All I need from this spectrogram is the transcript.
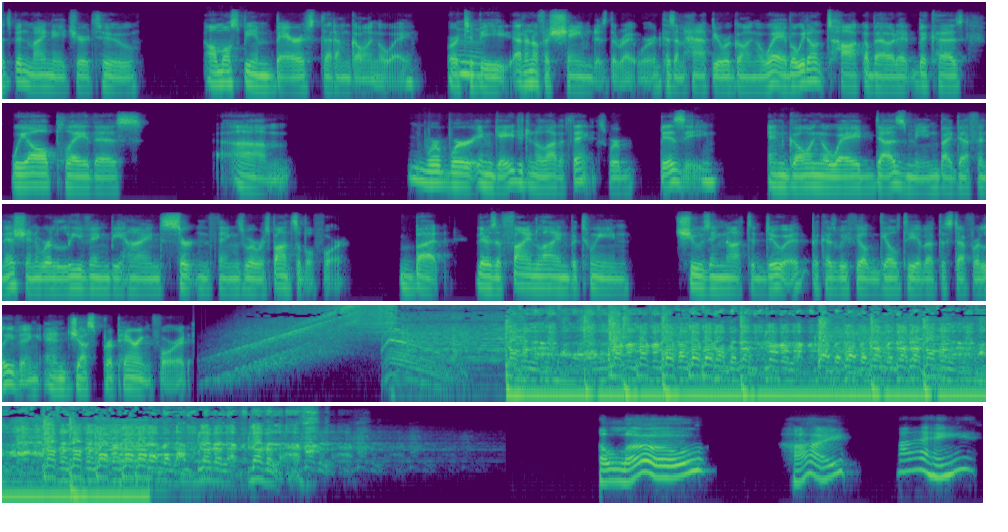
it's been my nature to almost be embarrassed that I'm going away or to Mm. be, I don't know if ashamed is the right word because I'm happy we're going away, but we don't talk about it because we all play this. Um, we're we're engaged in a lot of things. We're busy, and going away does mean, by definition, we're leaving behind certain things we're responsible for. But there's a fine line between choosing not to do it because we feel guilty about the stuff we're leaving and just preparing for it. Hello. Hi. Hi.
